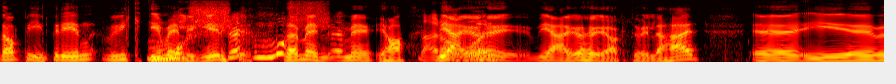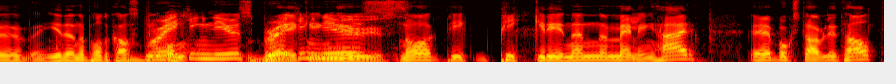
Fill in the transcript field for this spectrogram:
Da piper inn viktige meldinger. Morse, morse. Det er ja. Vi, er jo vi er jo høyaktuelle her eh, i, i denne podkasten. Breaking news, breaking news. Nå pikker det inn en melding her eh, bokstavelig talt.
